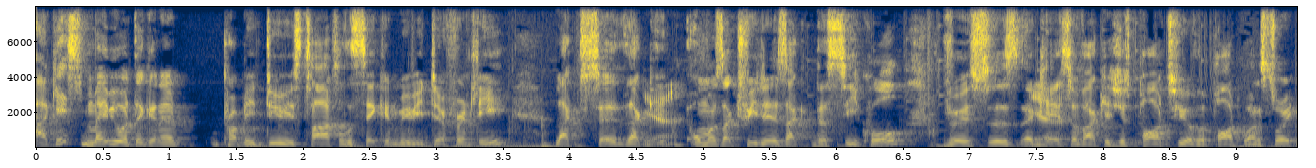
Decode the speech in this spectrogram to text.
I guess maybe what they're gonna probably do is title the second movie differently, like so, like Yeah. almost like treat it as like the sequel versus a Yeah. case of like it's just part two of the part one story.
